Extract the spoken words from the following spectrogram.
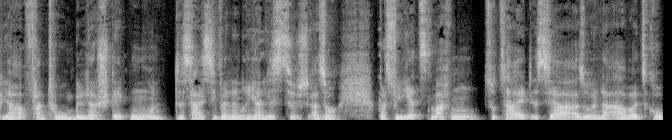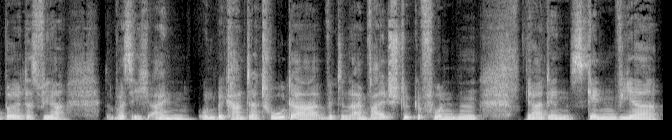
ja, Phantombilder stecken und das heißt, sie werden realistisch. Also was wir jetzt machen zurzeit ist ja also in der Arbeitsgruppe, dass wir, was ich, ein unbekannter Toter wird in einem Waldstück gefunden, ja, dann scannen wir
